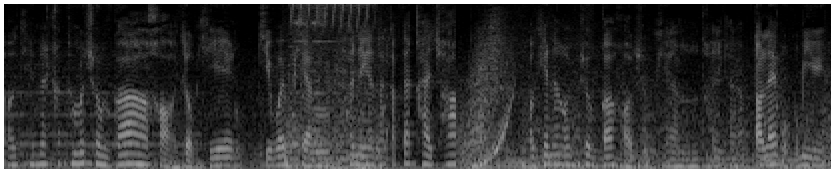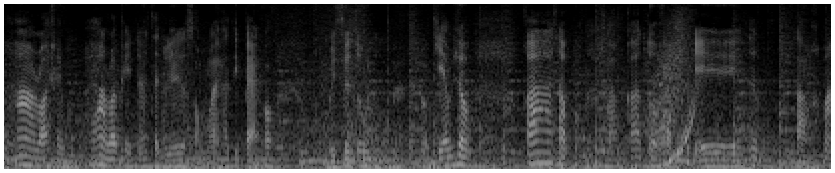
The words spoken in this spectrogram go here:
โอเคนะครับท่านผู้ชมก็ขอจบคลิปคลิปไว้เพียงเท่านี้นะครับ ถ้าใครชอบ โอเคนะครับท่านผู้ชมก็ขอจบเพียงเท่านี้ครับ ตอนแรกผมก็มี 500แข่ง500 เพจนะ แต่ตอนนี้เหลือ258 ก็ผมไปซื้อตู้หนึ่งมา โอเคท่านผู้ชมก็สำหรับผมนะครับ ก็ตัวของเอที่ตามเข้ามา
